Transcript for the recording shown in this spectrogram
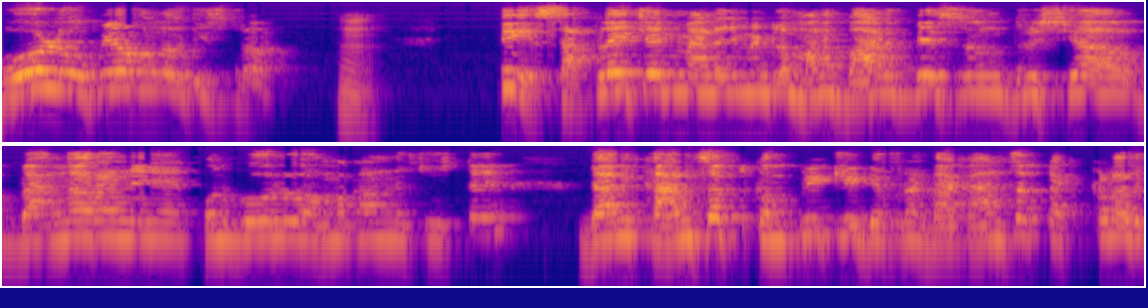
గోల్డ్ ఉపయోగంలోకి తీసుకురావడం. సప్లై చైన్ మేనేజ్మెంట్లో మన భారతదేశం దృష్ట్యా బంగారాన్ని కొనుగోలు అమ్మకాన్ని చూస్తే దాని కాన్సెప్ట్ కంప్లీట్లీ డిఫరెంట్. ఆ కాన్సెప్ట్ ఎక్కడ అది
